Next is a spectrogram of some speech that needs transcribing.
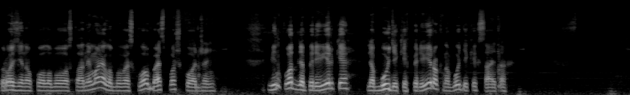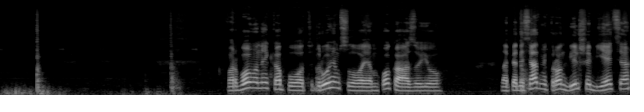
Корозії навколо лобового скла немає, лобове скло без пошкоджень. Він код для перевірки для будь-яких перевірок на будь-яких сайтах. Фарбований капот другим слоєм показую. На 50 мікрон більше б'ється,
